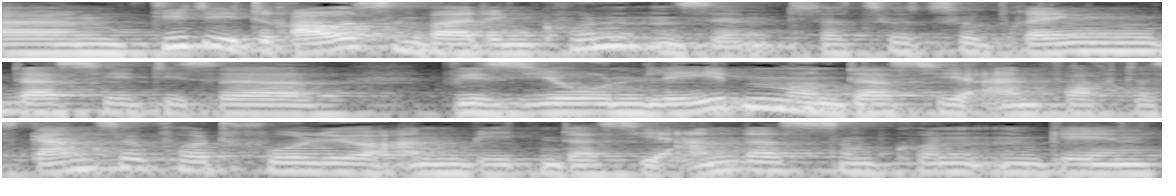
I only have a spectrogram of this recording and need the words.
die, die draußen bei den Kunden sind, dazu zu bringen, dass sie diese Vision leben und dass sie einfach das ganze Portfolio anbieten, dass sie anders zum Kunden gehen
